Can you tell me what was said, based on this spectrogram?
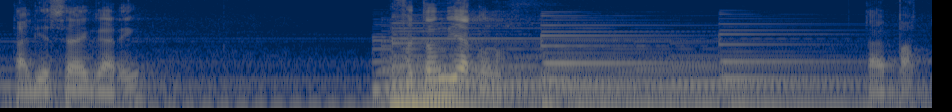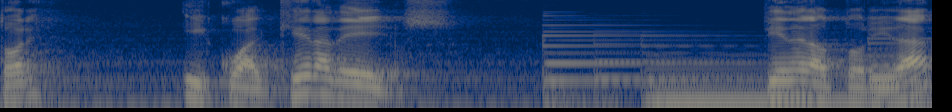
está Eliezer Garín. Falta un diácono. Pastores. Y cualquiera de ellos tiene la autoridad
